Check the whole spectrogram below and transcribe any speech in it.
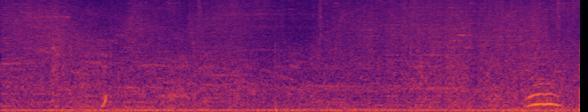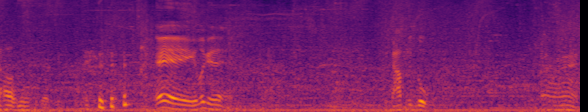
How. Hey, look at that. Gobbly go. Alright.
